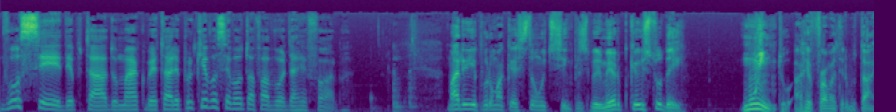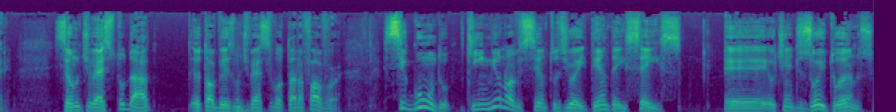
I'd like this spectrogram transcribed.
Você, deputado Marco Bertolli, por que você votou a favor da reforma? Marília, por uma questão muito simples. Primeiro, porque eu estudei muito a reforma tributária. Se eu não tivesse estudado, eu talvez não tivesse votado a favor. Segundo, que em 1986, é, eu tinha 18 anos,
